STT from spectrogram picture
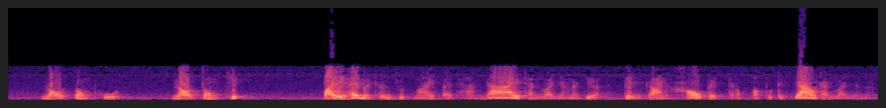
ำเราต้องพูด เราต้องคิด ไปให้มาถึงจุดหมายปลายทางได้ทันว่าอย่างนั้นเจอเป็นการเข้าไปกับพระพุทธเจ้าทันว่าอย่างนั้น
